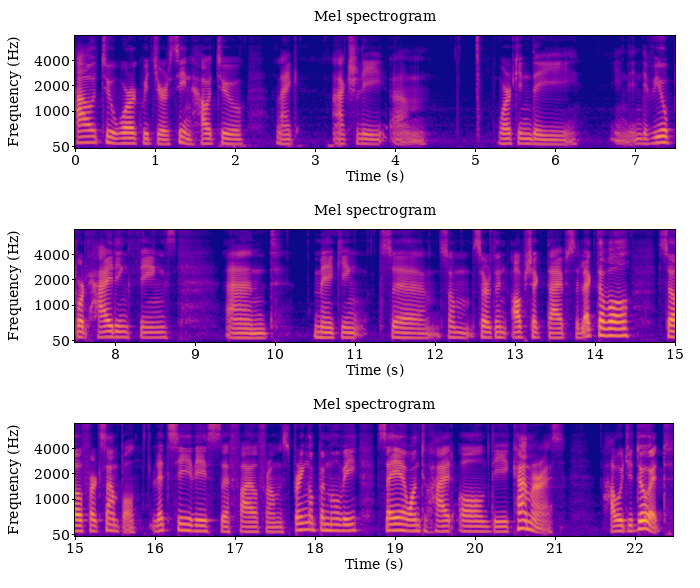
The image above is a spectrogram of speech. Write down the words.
how to work with your scene, how to like actually um, work in the in, in the viewport, hiding things and making uh, some certain object types selectable. So for example, let's see this uh, file from Spring Open Movie. Say I want to hide all the cameras. How would you do it?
